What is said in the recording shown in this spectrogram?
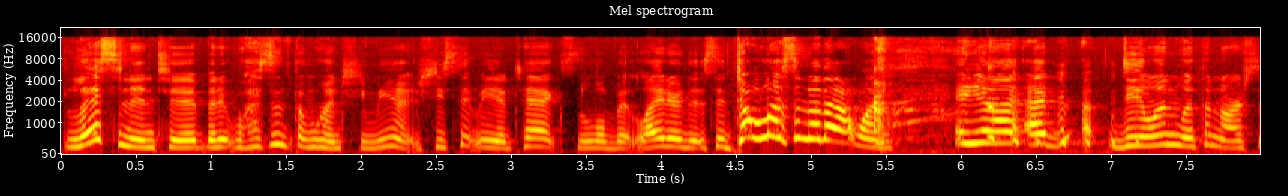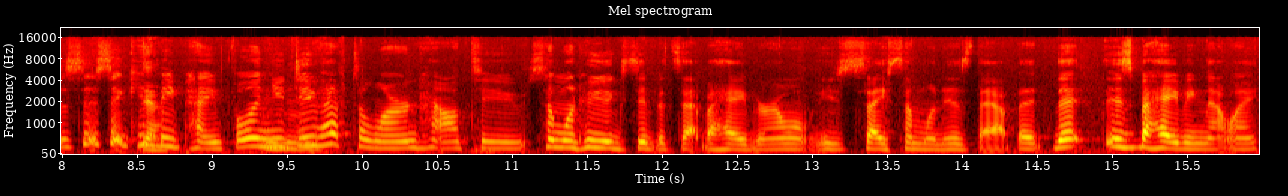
listening to it, but it wasn't the one she meant. She sent me a text a little bit later that said, "Don't listen to that one." And you know, I, I, dealing with a narcissist, it can Yeah. be painful, and you do mm-hmm. have to learn how to. Someone who exhibits that behavior, I won't use say someone is that, but that is behaving that way.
